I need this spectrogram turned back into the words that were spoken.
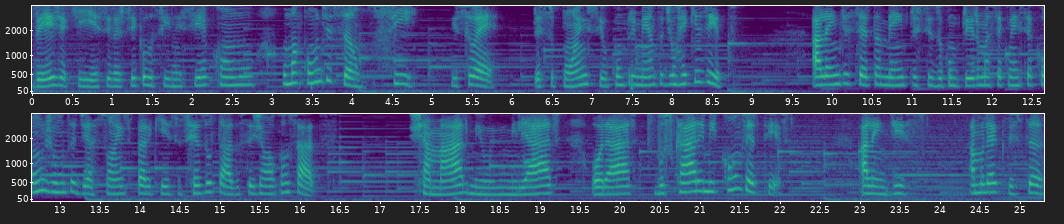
veja que esse versículo se inicia como uma condição, se, isso é, pressupõe-se o cumprimento de um requisito além de ser também preciso cumprir uma sequência conjunta de ações para que esses resultados sejam alcançados. Chamar, me humilhar, orar, buscar e me converter. Além disso, a mulher cristã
